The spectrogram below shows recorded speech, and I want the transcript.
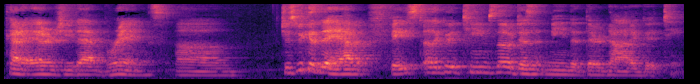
kind of energy that brings. Um, just because they haven't faced other good teams, though, doesn't mean that they're not a good team.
